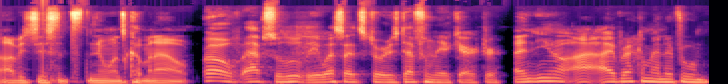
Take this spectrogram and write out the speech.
obviously, since the new one's coming out. Oh, absolutely. West Side Story is definitely a character. And you know, I, I recommend everyone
